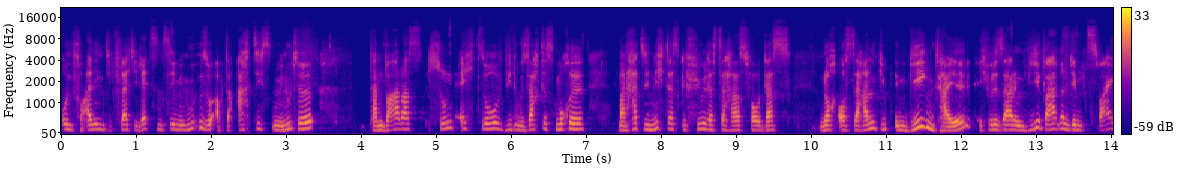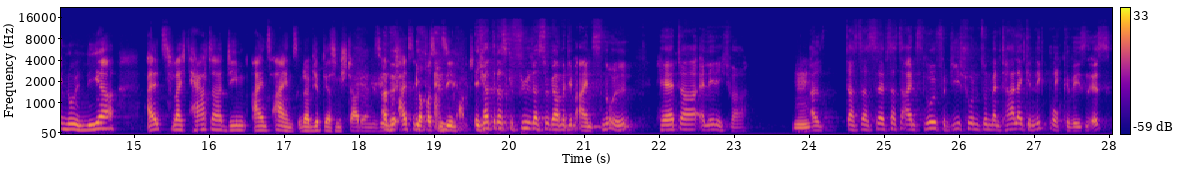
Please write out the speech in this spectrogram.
und vor allen Dingen die, vielleicht die letzten zehn Minuten, so ab der 80. Minute, dann war das schon echt so, wie du sagtest, Muchel, man hatte nicht das Gefühl, dass der HSV das noch aus der Hand gibt. Im Gegenteil, ich würde sagen, wir waren dem 2-0 näher als vielleicht Hertha dem 1-1. Oder wie habt ihr das im Stadion gesehen? Also falls ihr noch was gesehen habt. Ich hatte das Gefühl, dass sogar mit dem 1-0 Hertha erledigt war. Hm. Also, dass, dass selbst das 1-0 für die schon so ein mentaler Genickbruch gewesen ist,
